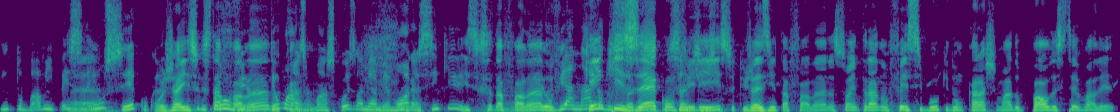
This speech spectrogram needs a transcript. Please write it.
Entubavam em pé e É. saíam seco, cara. Hoje é isso que você tá Eu vi- falando. Tem umas, cara. umas coisas na minha memória assim que. Isso que você tá falando. Eu vi a nata Quem do quiser surf conferir santista. isso que o Jairzinho tá falando, é só entrar no Facebook de um cara chamado Paulo Estevaleto.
